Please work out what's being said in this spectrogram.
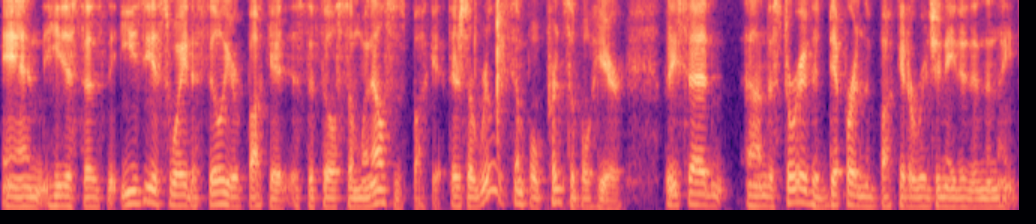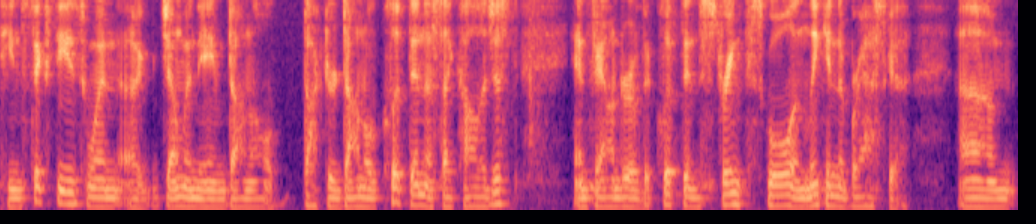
And he just says the easiest way to fill your bucket is to fill someone else's bucket. There's a really simple principle here. But he said um, the story of the dipper in the bucket originated in the 1960s when a gentleman named Donald, Dr. Donald Clifton, a psychologist and founder of the Clifton Strength School in Lincoln, Nebraska, um,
